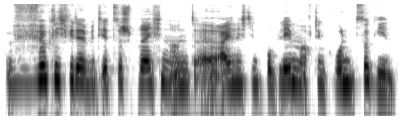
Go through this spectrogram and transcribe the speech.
wirklich wieder mit ihr zu sprechen und äh, eigentlich den Problemen auf den Grund zu gehen.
